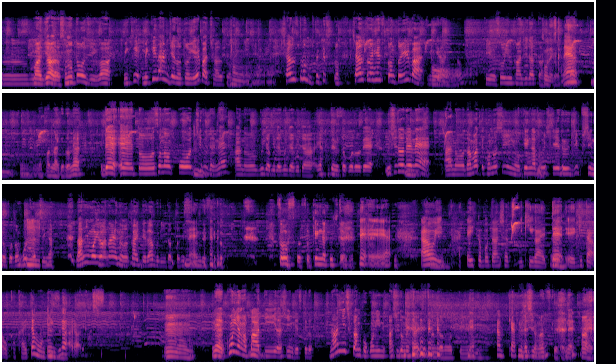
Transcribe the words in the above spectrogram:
うーんまあじゃあその当時はミケミケランジェロといえばチャールトン・ヘストン、チャールトン・ヘストンチャールトン・ヘストンといえばミケランジェロっていうそういう感じだったんそうでしょですかね。うん、わかんないけどね。で、えっ、と、その、こう、地図でね、あの、ぐじゃぐじゃぐじゃぐじゃやってるところで、後ろでね、あの、黙ってこのシーンを見学しているジプシーの子供たちが、何も言わないのが書いてラブリーだったりするんですけど。そうそうそう、見学してるで、えー青いエイトボタンシャツに着替えて、うんえーギターを抱えたモンキーズが現れます。うん。ね、今夜がパーティーらしいんですけど、何日間ここに足止めされてたんだろうっていう ねキャンプキャンプしますけどね。はい。ね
